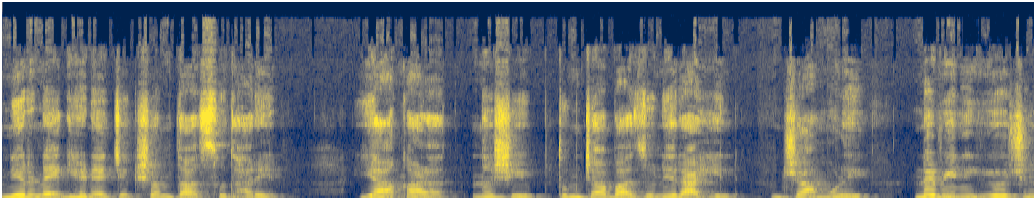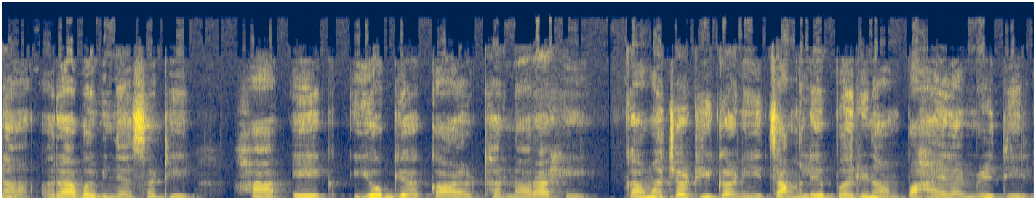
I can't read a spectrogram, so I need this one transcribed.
निर्णय घेण्याची क्षमता सुधारेल. या काळात नशीब तुमच्या बाजूने राहील. ज्यामुळे नवीन योजना राबविण्यासाठी हा एक योग्य काळ ठरणार आहे. कामाच्या ठिकाणी चांगले परिणाम पाहायला मिळतील.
